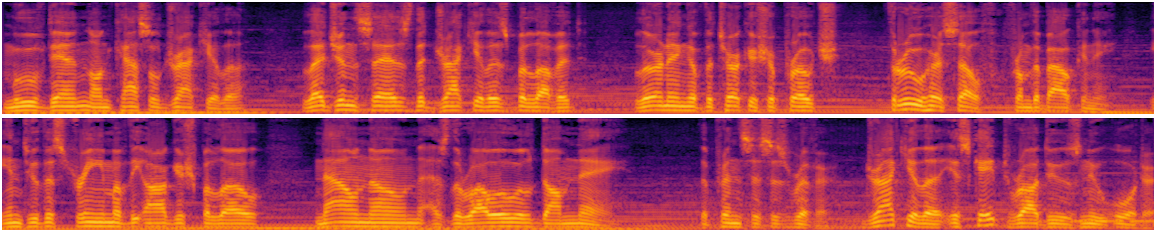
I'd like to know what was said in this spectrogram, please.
moved in on Castle Dracula, legend says that Dracula's beloved, learning of the Turkish approach, threw herself from the balcony into the stream of the Argesh below, now known as the Raoul Domne, the Princess's River. Dracula escaped Radu's new order,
